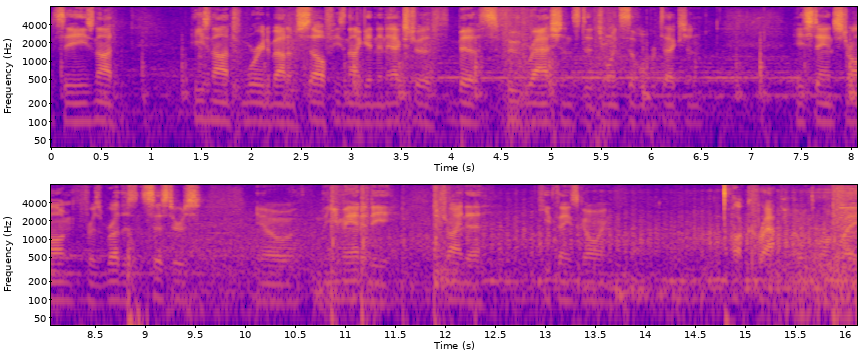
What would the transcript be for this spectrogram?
See, he's not he's not worried about himself. He's not getting an extra bit of food rations to join civil protection. He's staying strong for his brothers and sisters. You know, the humanity, trying to keep things going. Oh crap! I went the wrong way.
